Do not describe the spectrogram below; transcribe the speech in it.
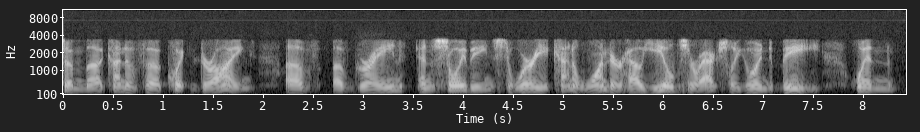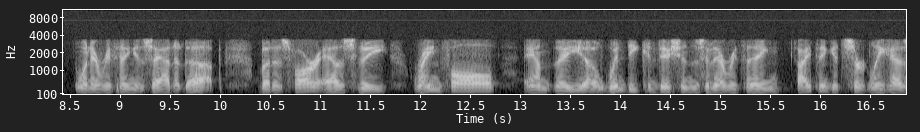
some uh, kind of uh, quick drying of of grain and soybeans to where you kind of wonder how yields are actually going to be when when everything is added up. But as far as the rainfall and the uh, windy conditions and everything, I think it certainly has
